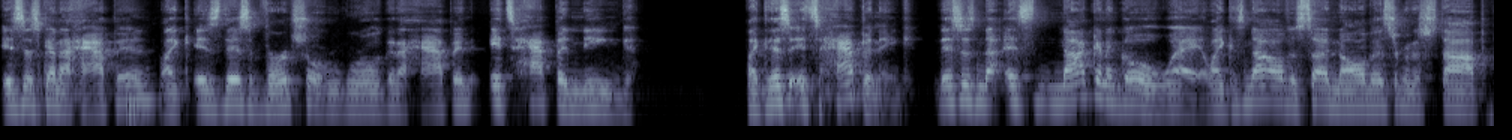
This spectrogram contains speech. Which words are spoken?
is this going to happen? Mm-hmm. Like, is this virtual world going to happen? It's happening. Like this, it's happening. This is not. It's not going to go away. Like it's not all of a sudden all of this are going to stop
